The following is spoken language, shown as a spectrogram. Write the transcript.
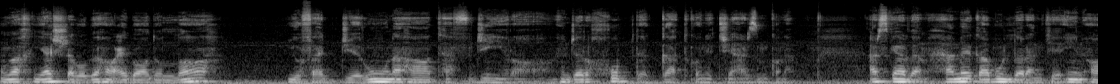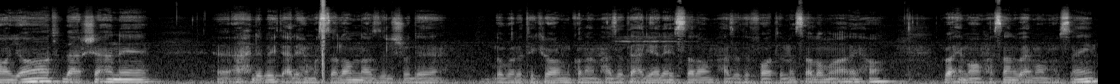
اون وقت یشرب به عباد الله یفجرونها تفجیرا. اینجا رو خوب دقت کنید چی عرض می‌کنم. عرض کردم همه قبول دارن که این آیات در شعن اهل بیت علیهم السلام نازل شده. دوباره تکرار می‌کنم. حضرت علی علیه السلام حضرت فاطمه سلام علیها و امام حسن و امام حسین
